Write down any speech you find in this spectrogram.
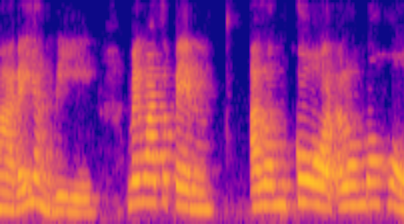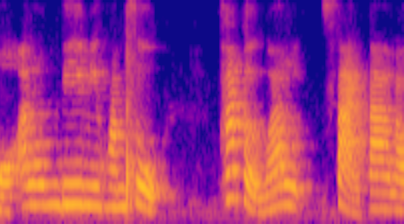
มาได้อย่างดี ไม่ว่าจะเป็นอารมณ์โกรธอารมณ์โมโห อารมณ์ดีมีความสุข ถ้าเกิดว่าสายตาเรา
